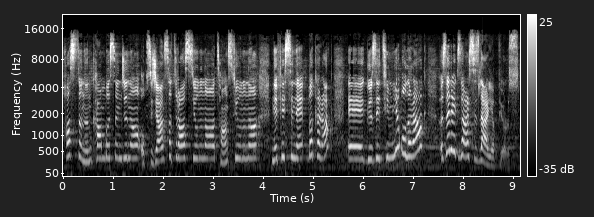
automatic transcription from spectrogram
hastanın kan basıncına, oksijen satürasyonuna, tansiyonuna, nefesine bakarak e, gözetimli olarak özel egzersizler yapıyoruz.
